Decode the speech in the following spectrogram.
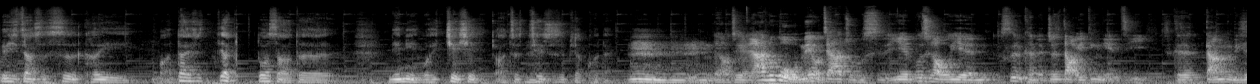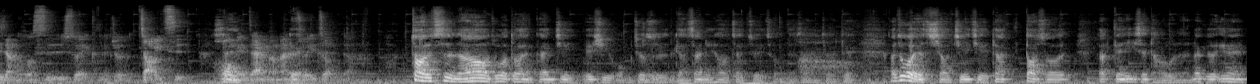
也许这样子是可以啊，但是要多少的年龄为界限啊，这确实是比较困难。嗯嗯嗯，了解。啊，如果我没有家族史，也不抽烟，是可能就是到一定年纪，可是刚刚理事长说四十岁，可能就照一次，后面再慢慢追踪的。照一次，然后如果都很干净，也许我们就是两三年后再追踪的，对对对。啊，如果有小结节，他到时候要跟医生讨论的。那个因为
